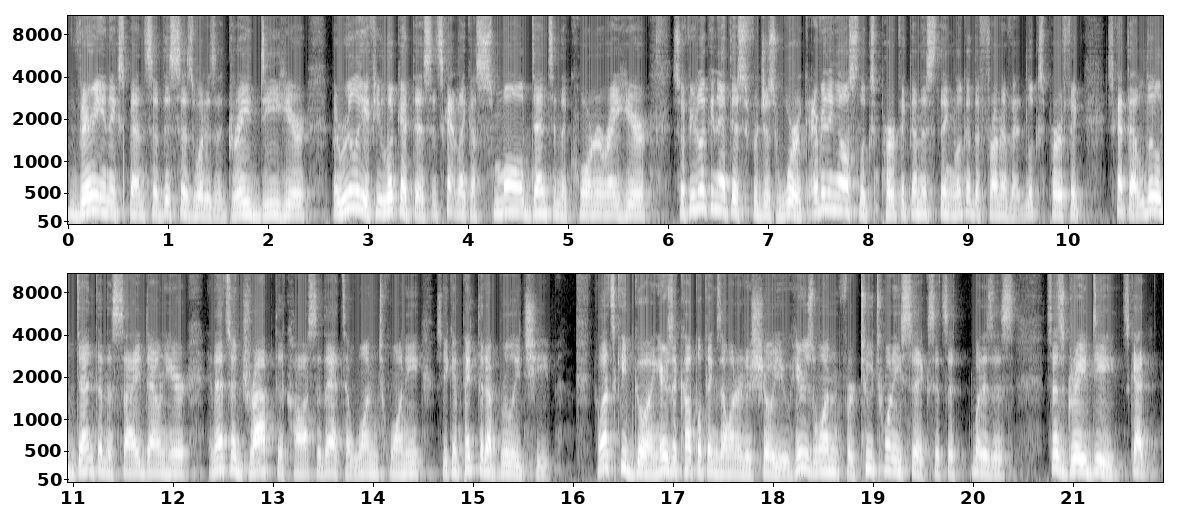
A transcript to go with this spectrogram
very inexpensive. This says what is a grade D here. But really, if you look at this, it's got like a small dent in the corner right here. So if you're looking at this for just work, everything else looks perfect on this thing. Look at the front of it. looks perfect. It's got that little dent on the side down here. And that's a drop the cost of that to 120. So you can pick that up really cheap. Now let's keep going. Here's a couple things I wanted to show you. Here's one for 226. It's a, what is this? It says grade D. It's got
